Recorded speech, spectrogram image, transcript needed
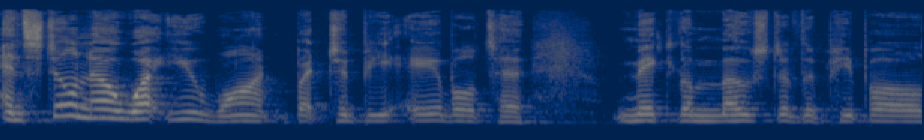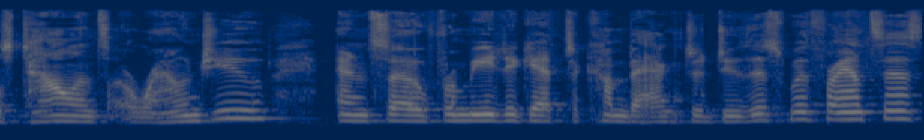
and still know what you want, but to be able to make the most of the people's talents around you. And so for me to get to come back to do this with Francis,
